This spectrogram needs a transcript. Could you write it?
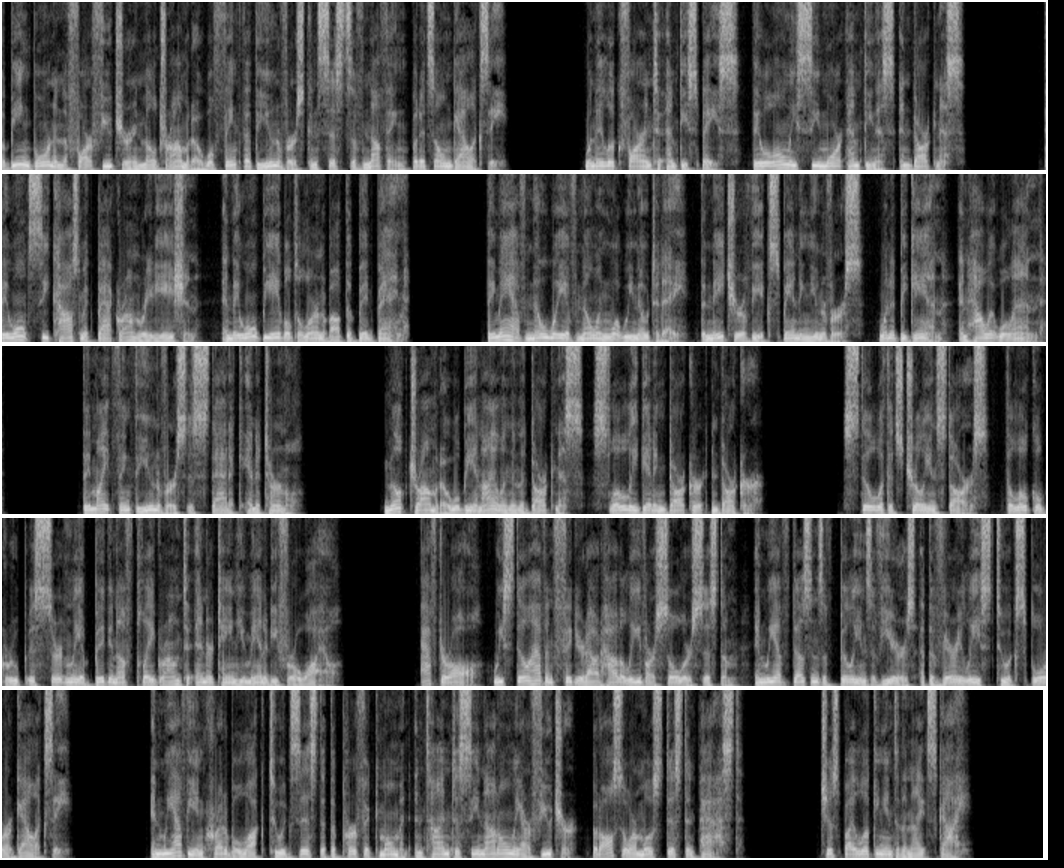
A being born in the far future in Milkdromeda will think that the universe consists of nothing but its own galaxy. When they look far into empty space, they will only see more emptiness and darkness. They won't see cosmic background radiation, and they won't be able to learn about the Big Bang. They may have no way of knowing what we know today, the nature of the expanding universe, when it began, and how it will end. They might think the universe is static and eternal. Milk Milkdromeda will be an island in the darkness, slowly getting darker and darker. Still with its trillion stars, the local group is certainly a big enough playground to entertain humanity for a while. After all, we still haven't figured out how to leave our solar system, and we have dozens of billions of years at the very least to explore our galaxy. And we have the incredible luck to exist at the perfect moment in time to see not only our future, but also our most distant past. Just by looking into the night sky.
